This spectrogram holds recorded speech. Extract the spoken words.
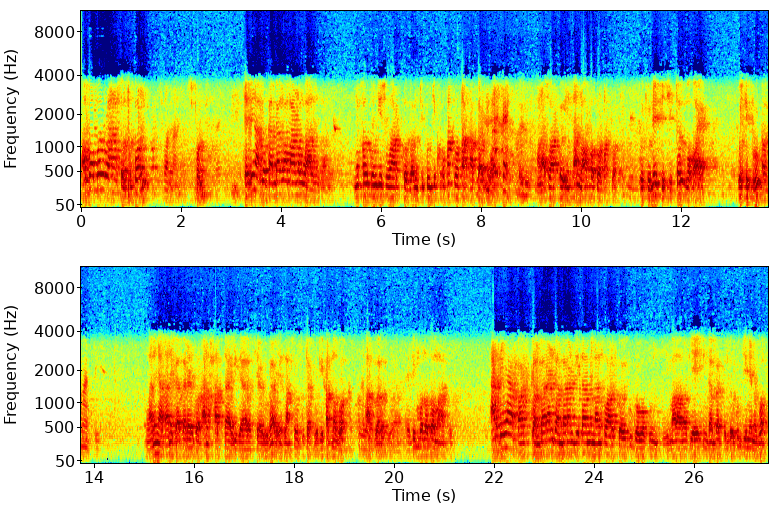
apa apa langsung spon spon jadi nak mau gambar manual misalnya nyekel kunci suarga baru dikunci kotak-kotak kabar anak suarga instan nopo kotak-kotak kudune digital pokoknya wis dibuka. Otomatis. Lalu nyatanya gambar dari Quran hatta ida jauh ya langsung sudah dilihat nopo? Apa? Jadi pun otomatis. Artinya apa? Gambaran-gambaran kita memang suarga itu gawa kunci, malah nabi sing gambar bentuk kunci ini nopo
